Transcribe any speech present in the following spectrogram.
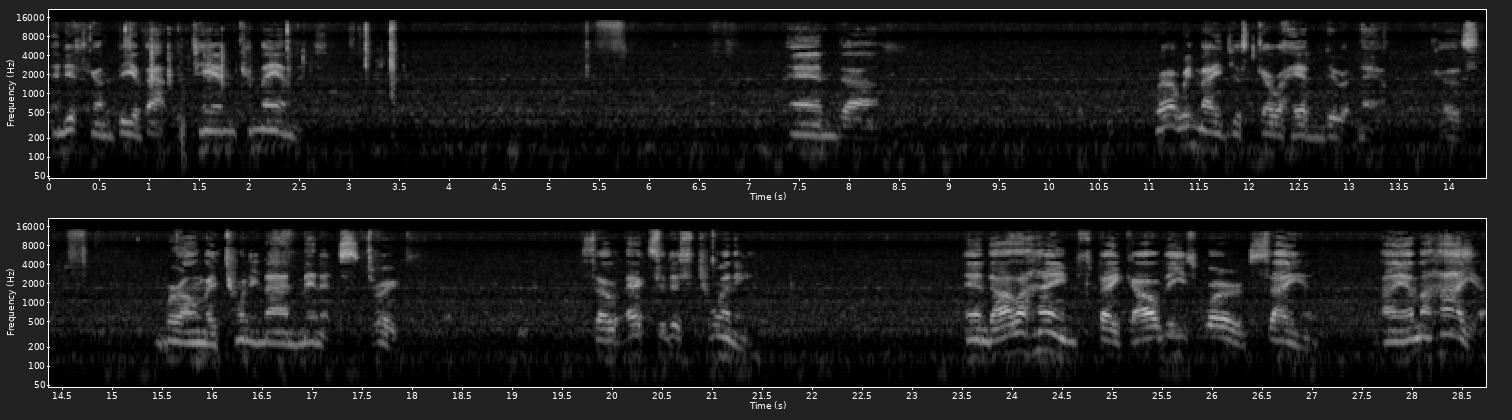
And it's going to be about the Ten Commandments. And, uh, well, we may just go ahead and do it now because we're only 29 minutes through. So, Exodus 20. And Elohim spake all these words, saying, I am Ahiah,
